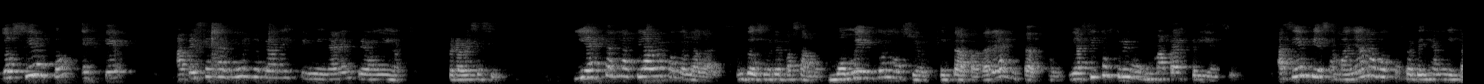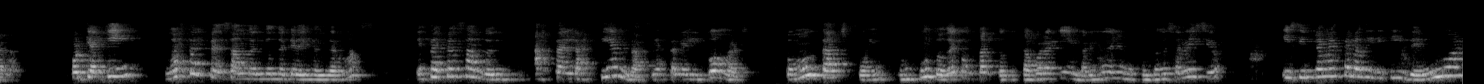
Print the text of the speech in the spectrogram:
Lo cierto es que a veces algunos no te van a discriminar entre unidos, pero a veces sí. Y esta es la clave cuando la hagáis. Entonces repasamos momento, emoción, etapa, tareas y tasks. Y así construimos un mapa de experiencia. Así empieza mañana vuestra estrategia en mi canal. Porque aquí no estáis pensando en dónde queréis vender más. Estáis pensando en, hasta en las tiendas y hasta en el e-commerce como un touch point, un punto de contacto que está por aquí en varios de ellos, los puntos de servicio, y simplemente lo dirigís de uno al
